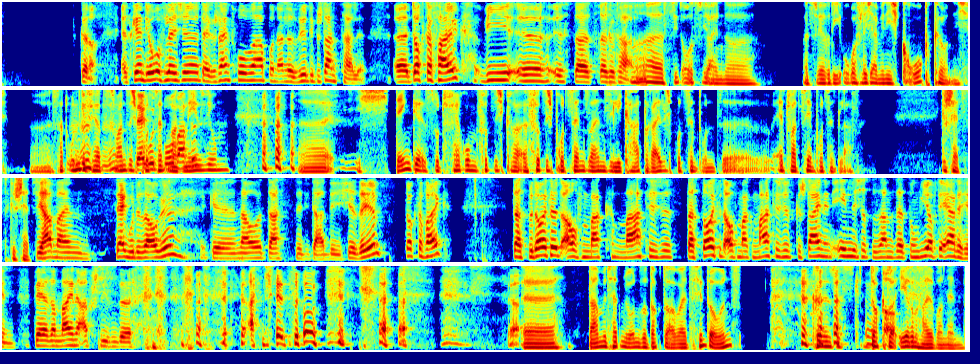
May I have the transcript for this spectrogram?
Genau. Er scannt die Oberfläche der Gesteinsprobe ab und analysiert die Bestandteile. Äh, Dr. Falk, wie äh, ist das Resultat? Ah, es sieht aus wie eine, als wäre die Oberfläche ein wenig grobkörnig. Äh, Es hat ungefähr mhm. 20 Sehr gut Prozent. Magnesium. äh, ich denke, es wird Ferrum 40 Gra- äh, 40 Prozent sein, Silikat 30 Prozent und äh, etwa 10 Prozent Glas. Geschätzt, geschätzt. Sie haben ein sehr gutes Auge. Genau das sind die Daten, die ich hier sehe. Dr. Falk. Das bedeutet auf magmatisches, das deutet auf magmatisches Gestein in ähnlicher Zusammensetzung wie auf der Erde hin, wäre meine abschließende Einschätzung. Äh, damit hätten wir unsere Doktorarbeit hinter uns. Können es jetzt Genau. Doktor Ehrenhalber nennen.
